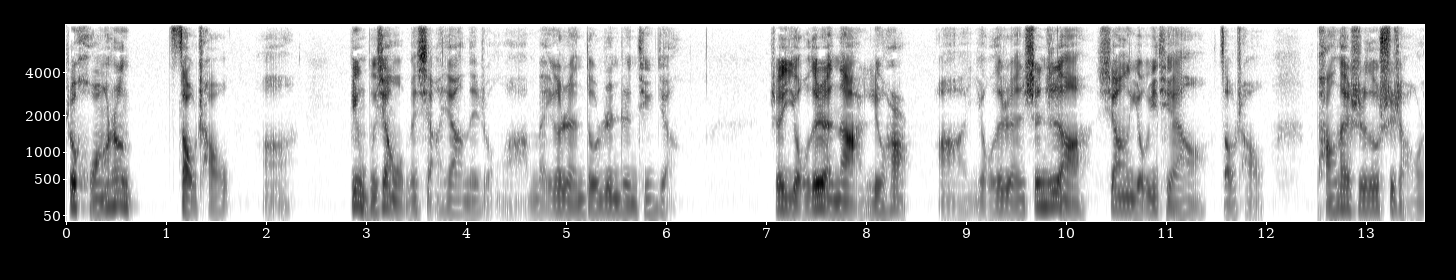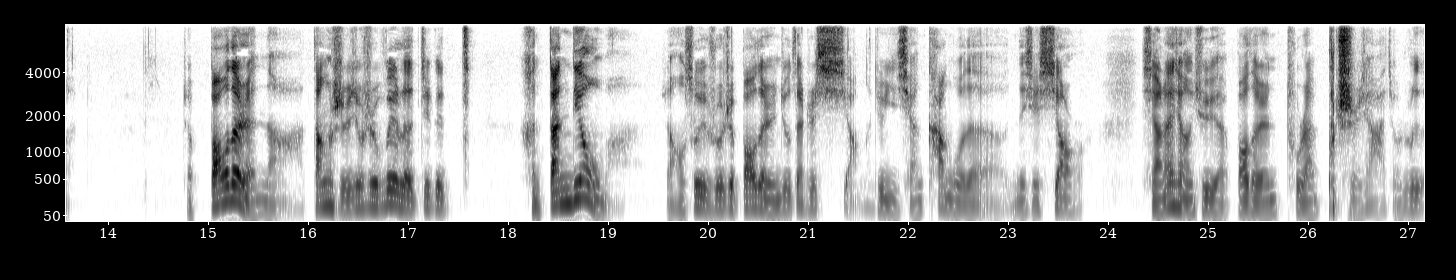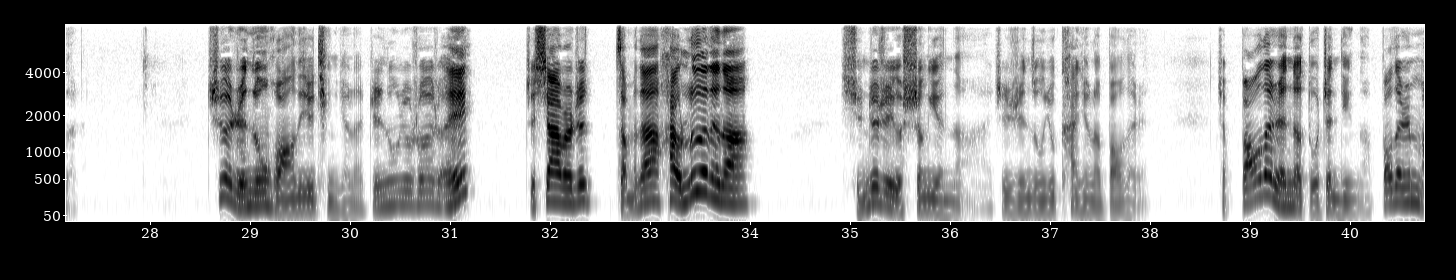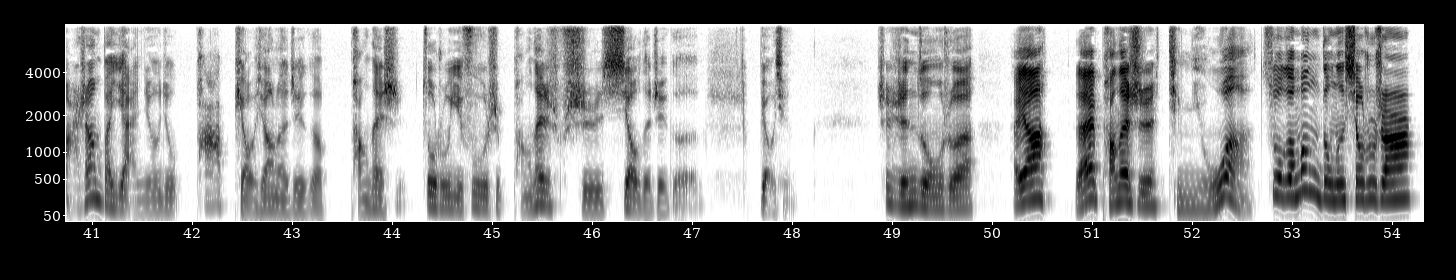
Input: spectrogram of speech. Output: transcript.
这皇上早朝啊，并不像我们想象那种啊，每个人都认真听讲。这有的人呐溜号啊，有的人甚至啊，像有一天啊早朝，庞太师都睡着了。这包大人呐，当时就是为了这个很单调嘛，然后所以说这包大人就在这想，就以前看过的那些笑话，想来想去，包大人突然噗嗤一下就乐了。这仁宗皇帝就听见了，仁宗就说说，哎，这下边这怎么的，还有乐的呢？循着这个声音呢，这仁宗就看向了包大人。这包大人呢多镇定啊，包大人马上把眼睛就啪瞟向了这个。庞太师做出一副是庞太师笑的这个表情，这仁宗说：“哎呀，来，庞太师挺牛啊，做个梦都能笑出声。”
